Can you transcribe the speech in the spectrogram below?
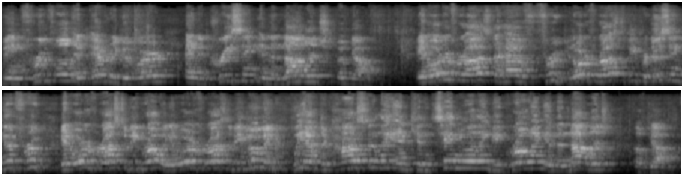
being fruitful in every good word, and increasing in the knowledge of God. In order for us to have fruit, in order for us to be producing good fruit, in order for us to be growing, in order for us to be moving, we have to constantly and continually be growing in the knowledge of God.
